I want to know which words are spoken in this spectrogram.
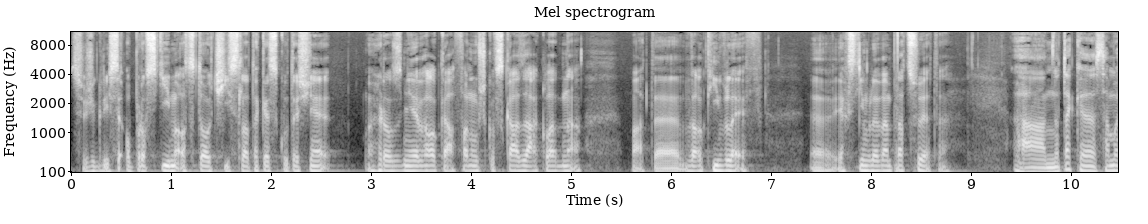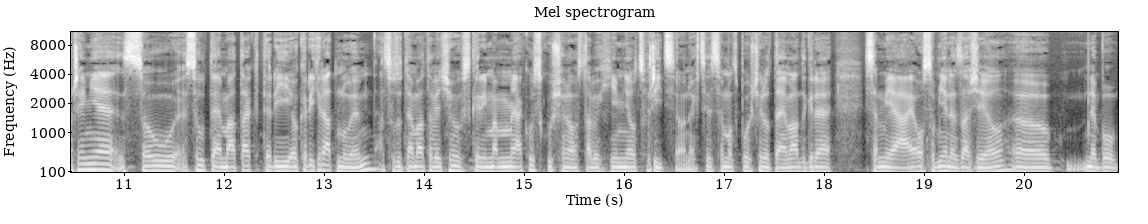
což když se oprostíme od toho čísla, tak je skutečně hrozně velká fanouškovská základna, máte velký vliv. Eh, jak s tím vlivem pracujete? A, no tak eh, samozřejmě jsou, jsou témata, který, o kterých rád mluvím a jsou to témata většinou, s kterými mám nějakou zkušenost, abych jim měl co říct. Jo. Nechci se moc pouštět do témat, kde jsem já je osobně nezažil, eh, nebo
